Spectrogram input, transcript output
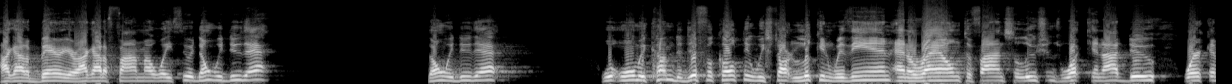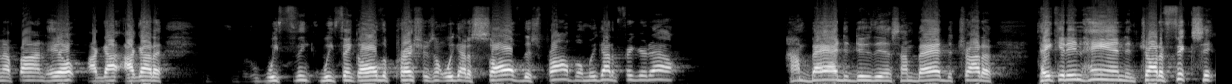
I got a barrier, I got to find my way through it. Don't we do that? Don't we do that? When we come to difficulty, we start looking within and around to find solutions. What can I do? Where can I find help? I got, I got to, we think, we think all the pressures on, we got to solve this problem. We got to figure it out. I'm bad to do this. I'm bad to try to take it in hand and try to fix it.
